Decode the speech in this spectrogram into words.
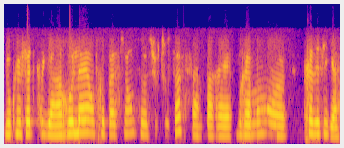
donc le fait qu'il y a un relais entre patientes sur tout ça, ça me paraît vraiment euh, très efficace.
